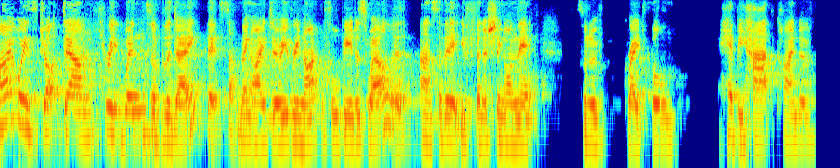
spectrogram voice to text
I always jot down three wins of the day. That's something I do every night before bed as well, uh, so that you're finishing on that sort of grateful, happy heart kind of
